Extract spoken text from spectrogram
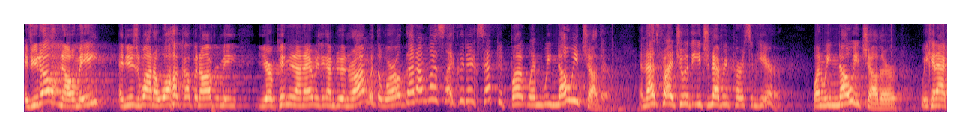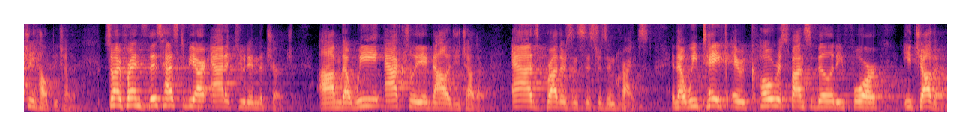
If you don't know me and you just want to walk up and offer me your opinion on everything I'm doing wrong with the world, then I'm less likely to accept it. But when we know each other, and that's probably true with each and every person here, when we know each other, we can actually help each other. So, my friends, this has to be our attitude in the church um, that we actually acknowledge each other as brothers and sisters in Christ, and that we take a co responsibility for each other.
